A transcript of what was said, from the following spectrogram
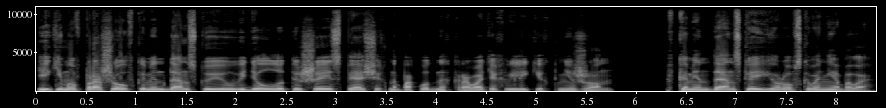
Якимов прошел в комендантскую и увидел латышей, спящих на походных кроватях великих княжон. В комендантской Юровского не было,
